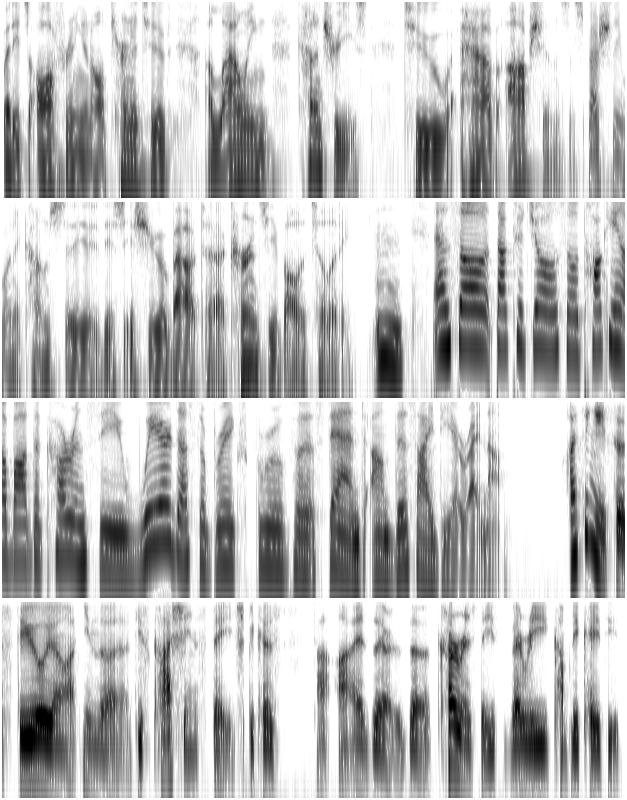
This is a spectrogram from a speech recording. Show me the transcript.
but it's offering an alternative, allowing countries to have options, especially when it comes to this issue about uh, currency volatility. Mm. And so, Dr. Zhou, so talking about the currency, where does the BRICS group uh, stand on this idea right now? I think it's uh, still in the discussion stage because uh, the the currency is very complicated.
